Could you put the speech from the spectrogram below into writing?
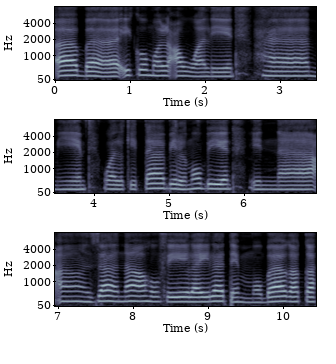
آبائكم الأولين. حاميم والكتاب المبين. إنا أنزلناه في ليلة مباركة.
